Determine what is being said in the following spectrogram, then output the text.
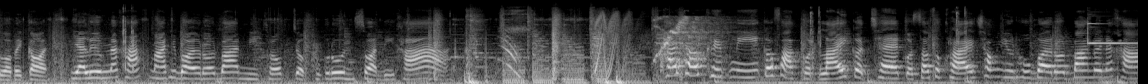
ตัวไปก่อนอย่าลืมนะคะ มาที่บอยรถบ้านมีครบจบทุกรุ่น สวัสดีค่ะ ถ้าชอบคลิปนี้ก็ฝากกดไลค์ กดแชร์ กด Subscribe ช่อง YouTube บอยรถบ้านด้วยนะคะ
